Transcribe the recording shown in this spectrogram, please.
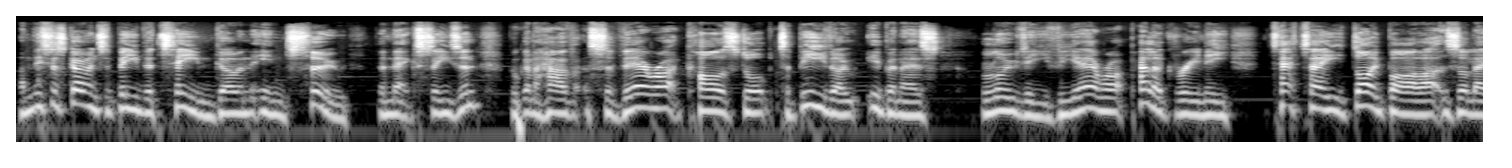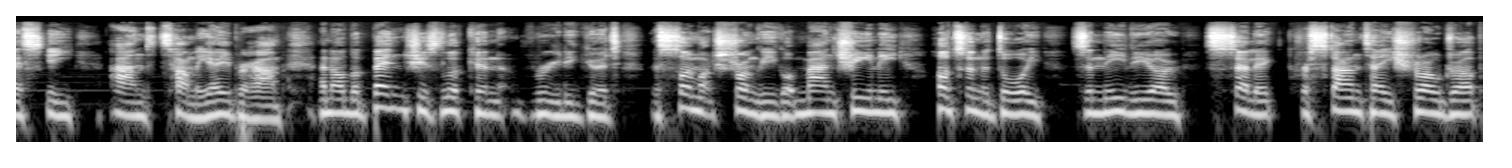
And this is going to be the team going into the next season. We're going to have Silveira, Karsdorp, Tobido, Ibanez, Lodi, Vieira, Pellegrini, Tete, Dybala, Zalewski, and Tammy Abraham. And now the bench is looking really good. They're so much stronger. You've got Mancini, Hudson Odoi, Zaniolo, Celik, Cristante, Schroldrup,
